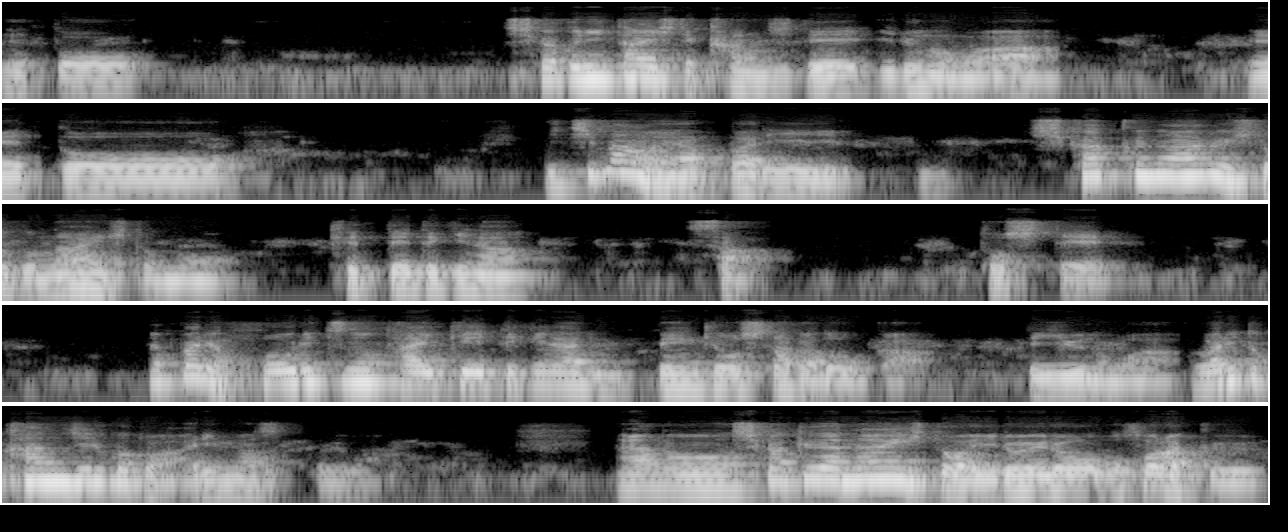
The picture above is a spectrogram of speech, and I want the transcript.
えっ、と、資格に対して感じているのは、えっ、と、一番はやっぱり、資格のある人とない人の決定的な差として、やっぱり法律の体系的な勉強をしたかどうかっていうのは、割と感じることはあります、これは。あの資格がない人はいろいろおそらく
